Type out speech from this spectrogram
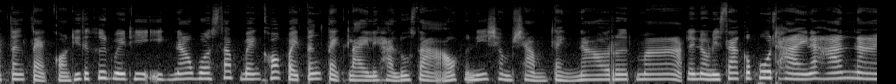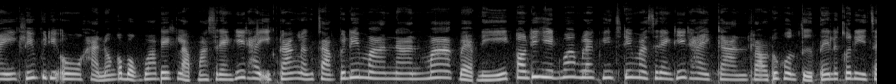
ป์ตั้งแต่ก่อนที่จะขึ้นเวทีอีกนาวอซับแบงคอกไปตั้งแต่ไกลเลยค่ะลูกสาว วันนี้ช่ำๆแต่งหน้าเลิศมาก และน้องลิซ่าก็พูดไทยนะคะ ในคลิปวิดีโอค่ะน้องก็บอกว่าได้กลับมาแสดงที่ไทยอีกครั้งหลังจากไม่ได้มานานมากแบบนี้ ตอนที่ยินว่า Blackpink จะได้มาแสดงที่ไทยกันเราทุกคนตื่นเต้นและก็ดีใจ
